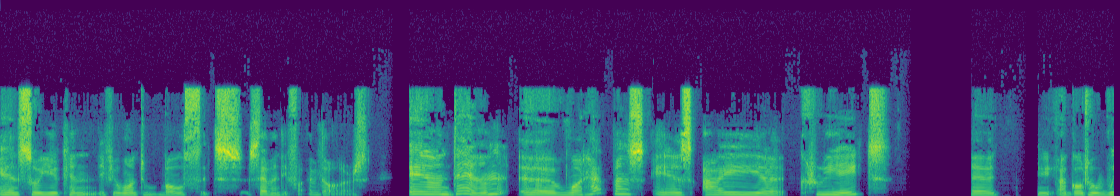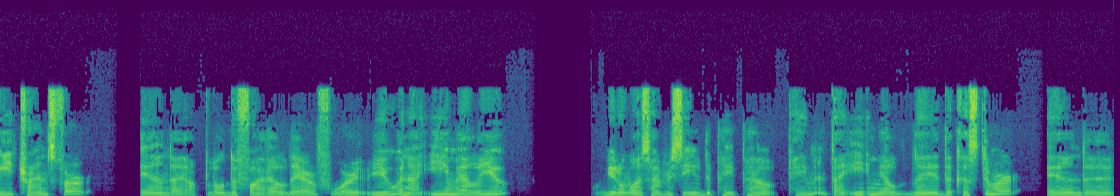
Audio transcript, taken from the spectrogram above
And so you can, if you want both, it's $75. And then uh, what happens is I uh, create, uh, I go to WeTransfer and I upload the file there for you and I email you. You know, once I receive the PayPal payment, I email the, the customer and uh,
